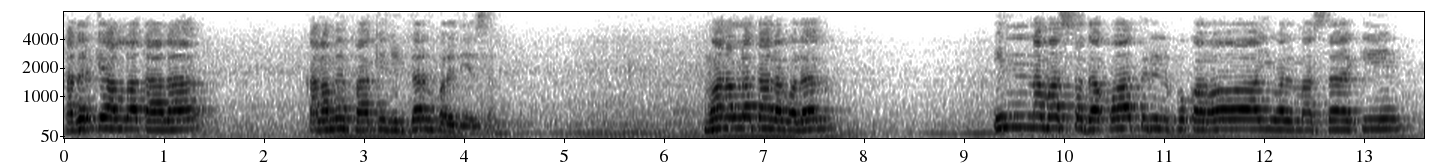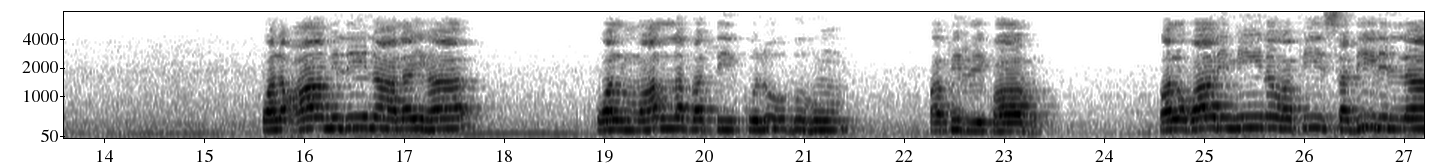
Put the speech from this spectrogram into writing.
তাদেরকে আল্লাহ তাআলা কালামে নির্ধারণ করে দিয়েছেন। মহান আল্লাহ তাআলা বলেন ইন্নামা সাদাকাতু লিল ফুকারাই ওয়াল মাসাকিন ওয়াল আমিলিনা আলাইহা ওয়াল মুআল্লাফাতি কুলুবুহুম ওয়া ফির রিকাব। ওয়াল গারিমিনা ওয়া ফি সাবিলিল্লাহ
